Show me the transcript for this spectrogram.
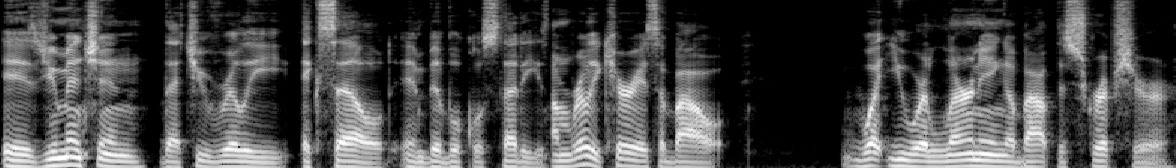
is you mentioned that you really excelled in biblical studies. I'm really curious about what you were learning about the scripture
